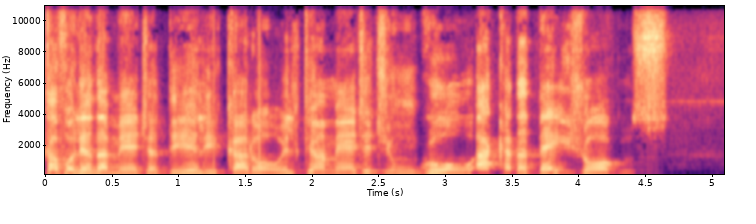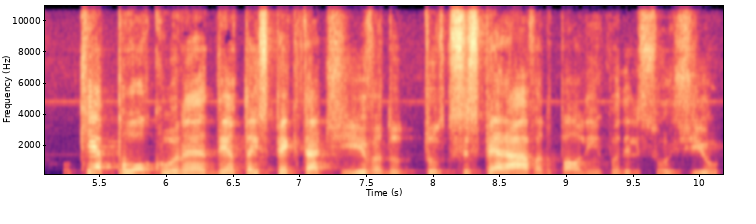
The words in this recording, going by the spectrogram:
tava olhando a média dele, Carol, ele tem uma média de um gol a cada 10 jogos. O que é pouco, né, dentro da expectativa, do tudo que se esperava do Paulinho quando ele surgiu.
